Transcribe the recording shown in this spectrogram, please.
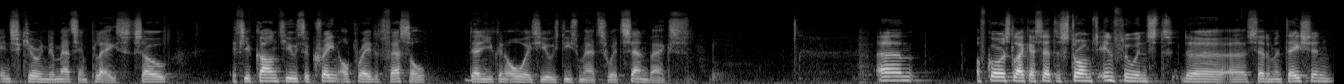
in securing the mats in place. So if you can't use a crane operated vessel, then you can always use these mats with sandbags. Um, of course, like I said, the storms influenced the uh, sedimentation,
